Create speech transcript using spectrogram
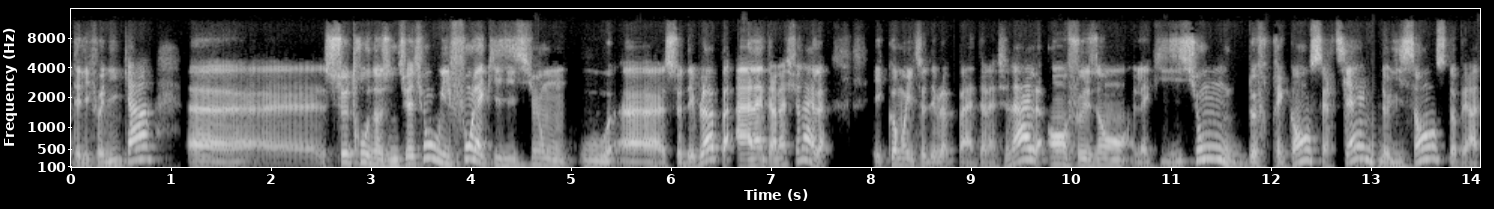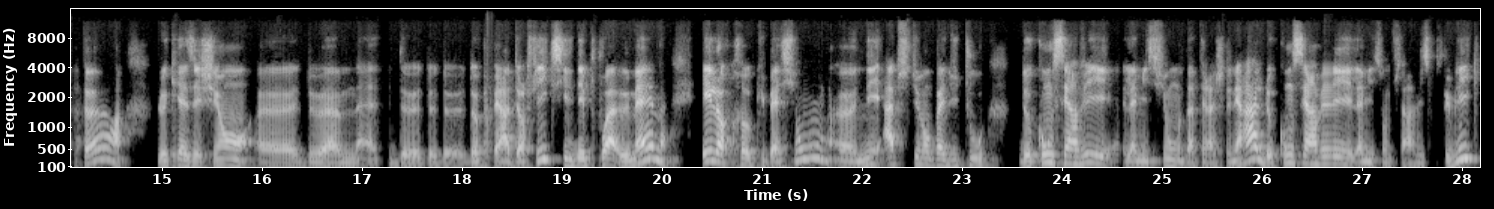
Telefonica, se trouvent dans une situation où ils font l'acquisition ou se développent à l'international et comment il se développe à l'international en faisant l'acquisition de fréquences hertziennes, de licences, d'opérateurs, le cas échéant euh, d'opérateurs fixes, ils déploient eux-mêmes et leur préoccupation euh, n'est absolument pas du tout de conserver la mission d'intérêt général, de conserver la mission de service public,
